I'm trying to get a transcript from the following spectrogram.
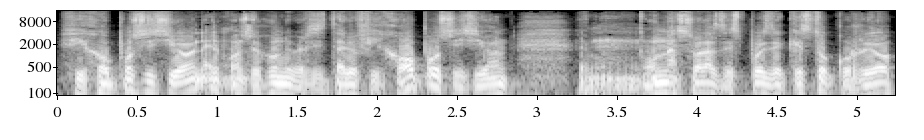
fijó posición, el Consejo Universitario fijó posición em, unas horas después de que esto ocurrió,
